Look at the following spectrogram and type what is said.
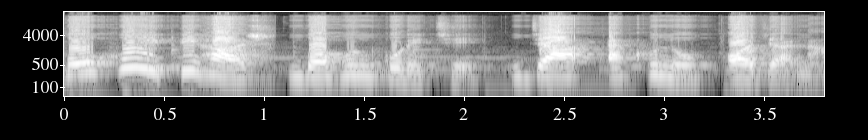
বহু ইতিহাস বহন করেছে যা এখনও অজানা।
